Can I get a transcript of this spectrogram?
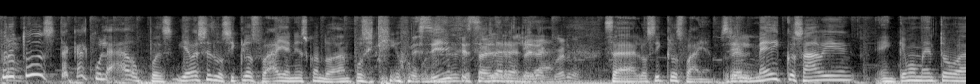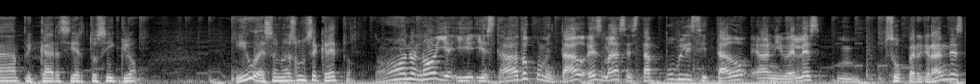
Pero todo está calculado, pues. Y a veces los ciclos fallan y es cuando dan positivo. pues, Sí, es está- la estoy de realidad. acuerdo. O sea, los ciclos fallan. O sea, el médico sabe en qué momento va a aplicar cierto ciclo. Digo, eso no es un secreto. No, no, no, y, y- y está documentado. Es más, está publicitado a niveles súper grandes.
